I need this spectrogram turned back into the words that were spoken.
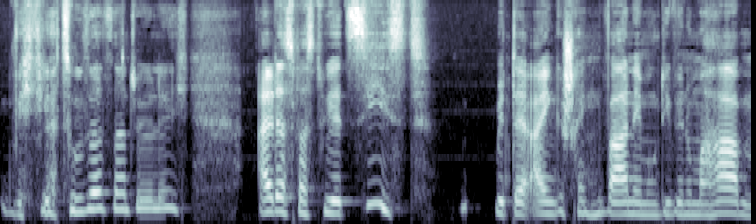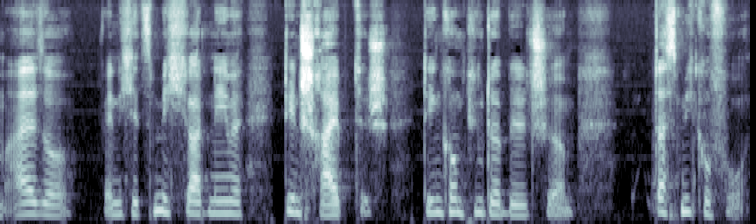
wichtiger Zusatz natürlich, all das, was du jetzt siehst, mit der eingeschränkten Wahrnehmung, die wir nun mal haben, also, wenn ich jetzt mich gerade nehme, den Schreibtisch, den Computerbildschirm, das Mikrofon,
